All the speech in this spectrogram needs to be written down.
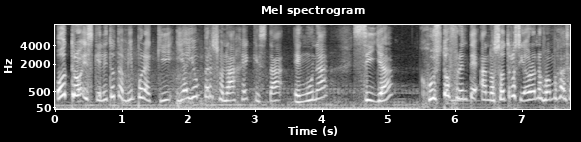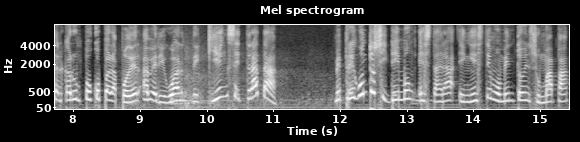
Otro esqueleto también por aquí. Y hay un personaje que está en una silla justo frente a nosotros. Y ahora nos vamos a acercar un poco para poder averiguar de quién se trata. Me pregunto si Demon estará en este momento en su mapa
